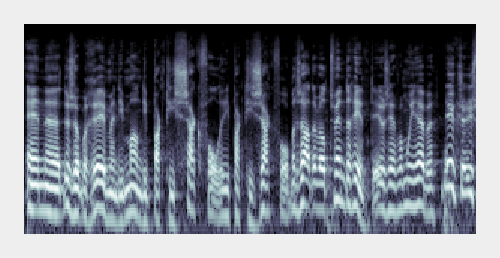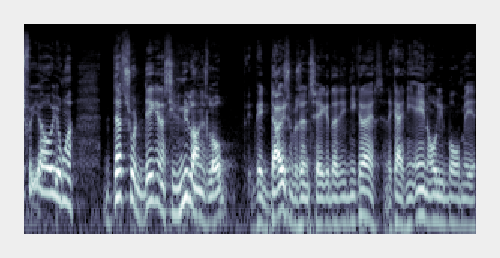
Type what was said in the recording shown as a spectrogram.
En eh, dus op een gegeven moment, die man die pakt die zak vol en die pakt die zak vol. Maar er zaten er wel twintig in. Theo zegt, wat moet je hebben? Zeg, dit is voor jou, jongen. Dat soort dingen, als hij er nu langs loopt, ik weet duizend procent zeker dat hij het niet krijgt. En hij krijgt niet één oliebol meer.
